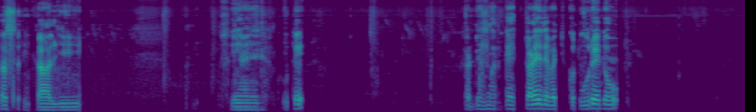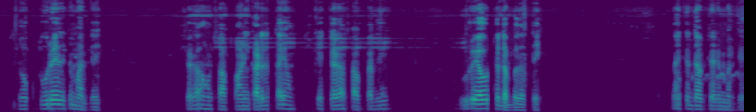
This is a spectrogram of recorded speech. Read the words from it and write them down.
ਸਤਿ ਸ੍ਰੀ ਅਕਾਲ ਜੀ ਅਸੀਂ ਆਏ ਕੁੱਤੇ ਸਾਡੇ ਮਰ ਗਏ ਚੜੇ ਦੇ ਵਿੱਚ ਕਤੂਰੇ ਦੋ ਦੋ ਕਤੂਰੇ ਦੇ ਚ ਮਰ ਗਏ ਚੜਾ ਹੁਣ ਸਾਫ਼ ਪਾਣੀ ਕੱਢ ਦਿੱਤਾ ਹੈ ਹੁਣ ਕਿ ਚੜਾ ਸਾਫ਼ ਕਰ ਦੀ ਕਤੂਰੇ ਉਹ ਉੱਥੇ ਦੱਬ ਦਿੱਤੇ ਮੈਂ ਕਿੱਦਾਂ ਵਿਚਾਰੇ ਮਰ ਗਏ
